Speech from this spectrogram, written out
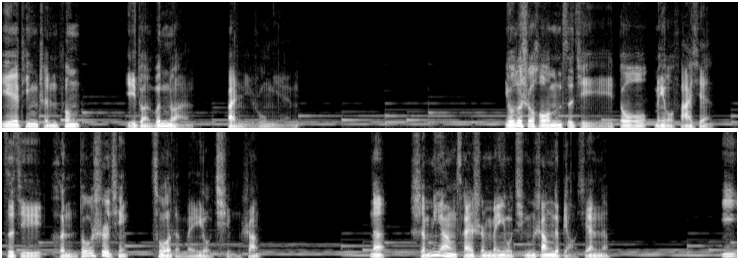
夜听晨风，一段温暖伴你入眠。有的时候，我们自己都没有发现自己很多事情做的没有情商。那什么样才是没有情商的表现呢？一，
